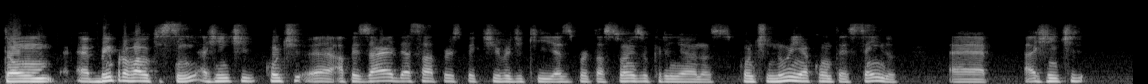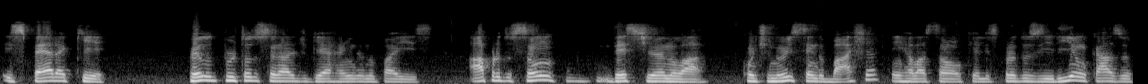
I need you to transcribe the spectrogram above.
Então, é bem provável que sim. A gente, é, apesar dessa perspectiva de que as exportações ucranianas continuem acontecendo, é, a gente espera que, pelo, por todo o cenário de guerra ainda no país, a produção deste ano lá continue sendo baixa em relação ao que eles produziriam caso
